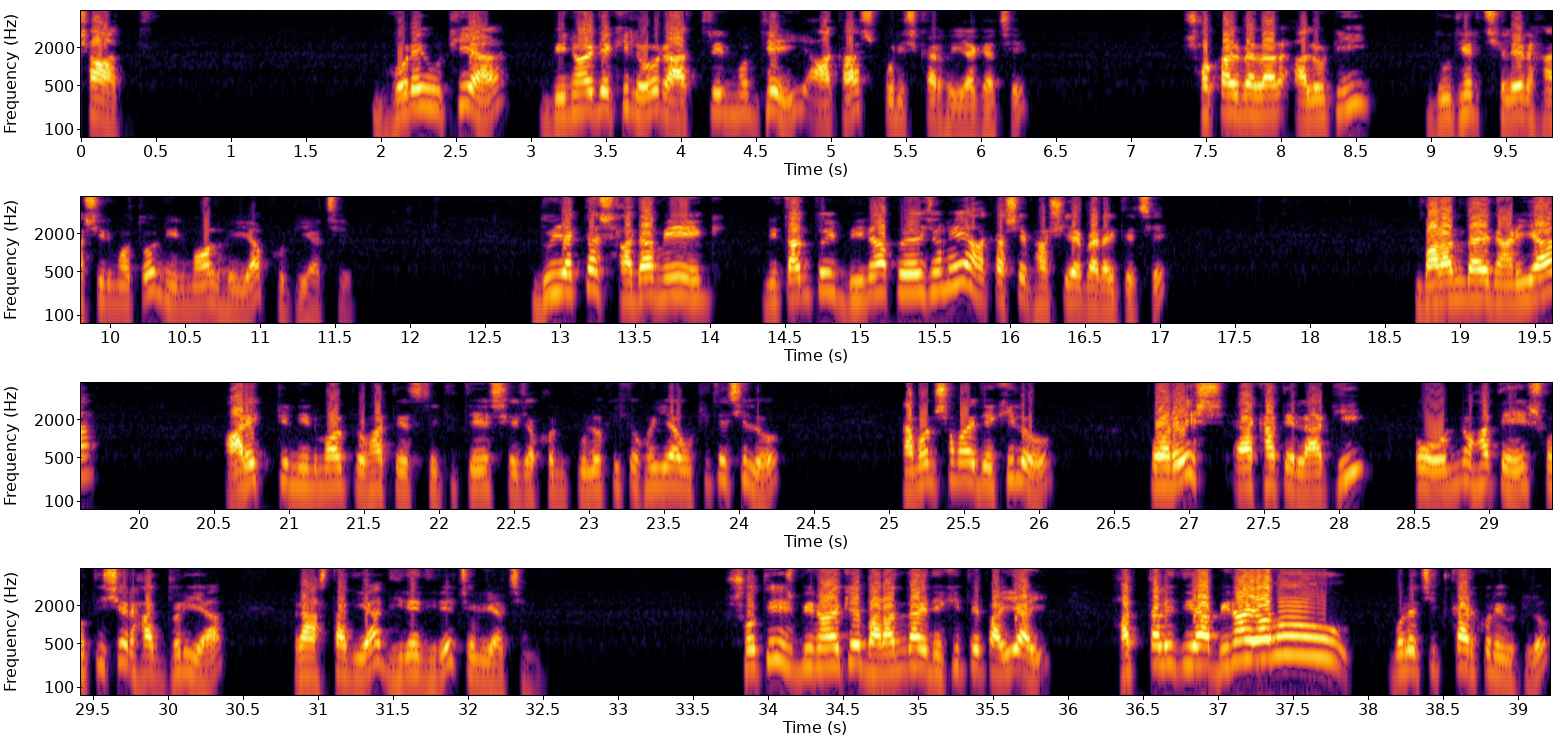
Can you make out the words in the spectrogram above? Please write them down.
সাত। ভোরে উঠিয়া বিনয় দেখিল রাত্রির মধ্যেই আকাশ পরিষ্কার হইয়া গেছে। সকালবেলার আলোটি দুধের ছেলের হাসির মতো নির্মল হইয়া ফুটিয়াছে। দুই একটা সাদা মেঘ নিতান্তই বিনা প্রয়োজনে আকাশে ভাসিয়া বেড়াইতেছে। বারান্দায় দাঁড়িয়া আরেকটি নির্মল প্রভাতের স্মৃতিতে সে যখন পুলকিত হইয়া উঠিতেছিল, এমন সময় দেখিল, পরেশ এক হাতে লাঠি ও অন্য হাতে সতীশের হাত ধরিয়া রাস্তা দিয়া ধীরে ধীরে চলিয়াছেন। সতীশ বিনয়কে বারান্দায় দেখিতে পাইয়াই হাততালি দিয়া বিনয় বাবু বলে চিৎকার করে উঠল।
